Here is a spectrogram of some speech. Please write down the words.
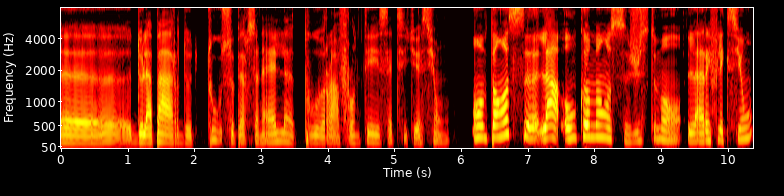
euh, de la part de tout ce personnel pour affronter cette situation. On pense, là, on commence justement la réflexion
